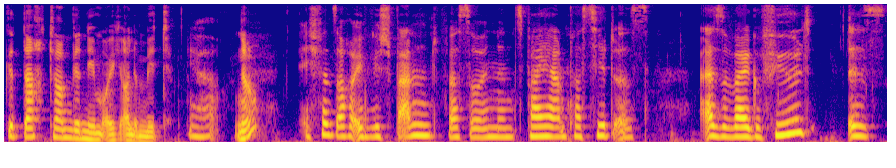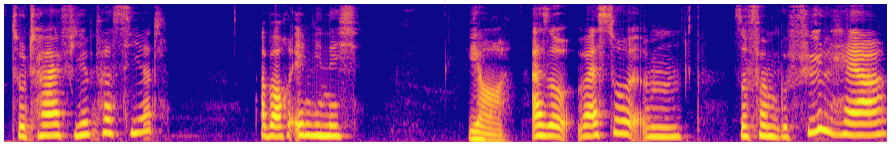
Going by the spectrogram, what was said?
gedacht haben, wir nehmen euch alle mit. Ja. Ne? Ich finde es auch irgendwie spannend, was so in den zwei Jahren passiert ist. Also, weil gefühlt ist total viel passiert, aber auch irgendwie nicht. Ja, Also, weißt du, ähm, so vom Gefühl her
